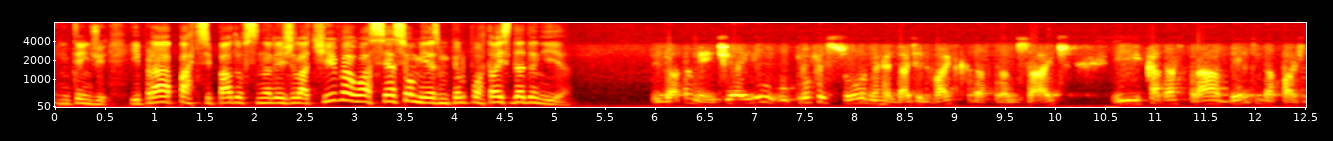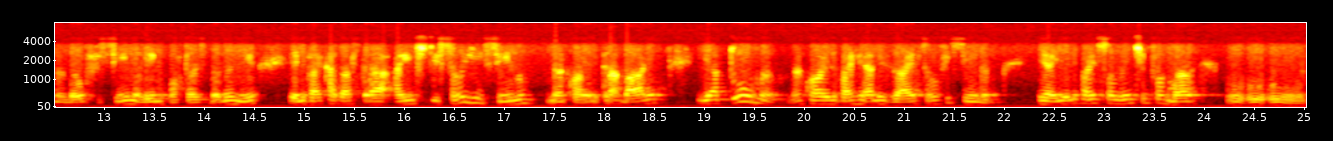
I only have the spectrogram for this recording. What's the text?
Entendi. E para participar da oficina legislativa, o acesso é o mesmo, pelo portal e Cidadania. Exatamente. E aí o, o professor, na realidade, ele vai se cadastrar no site, e cadastrar dentro da página da oficina, ali no portal de cidadania, ele vai cadastrar a instituição de ensino na qual ele trabalha e a turma na qual ele vai realizar essa oficina. E aí ele vai somente informar o, o, o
